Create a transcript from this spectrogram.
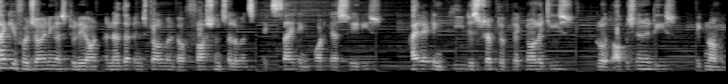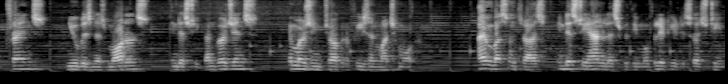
Thank you for joining us today on another installment of Frost and Sullivan's exciting podcast series, highlighting key disruptive technologies, growth opportunities, economic trends, new business models, industry convergence, emerging geographies, and much more. I'm Vasant Raj, industry analyst with the Mobility Research Team,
